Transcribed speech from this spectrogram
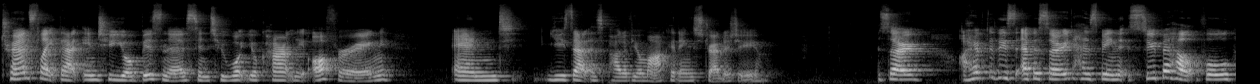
translate that into your business, into what you're currently offering, and use that as part of your marketing strategy. So, I hope that this episode has been super helpful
